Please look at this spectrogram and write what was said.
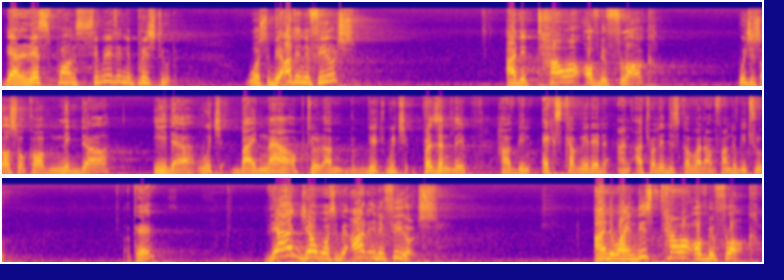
their responsibility in the priesthood, was to be out in the fields, at the tower of the flock, which is also called Migdal Eder, which by now, up till um, which, which presently have been excavated and actually discovered and found to be true. Okay? Their job was to be out in the fields. And they were in this tower of the flock,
